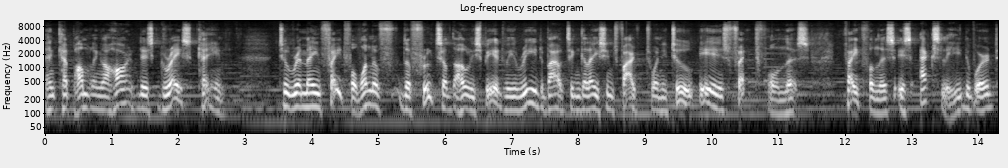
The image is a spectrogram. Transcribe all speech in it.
and kept humbling our heart, this grace came to remain faithful. One of the fruits of the Holy Spirit we read about in Galatians 5:22 is faithfulness faithfulness is actually the word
